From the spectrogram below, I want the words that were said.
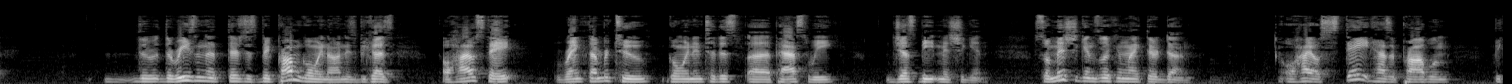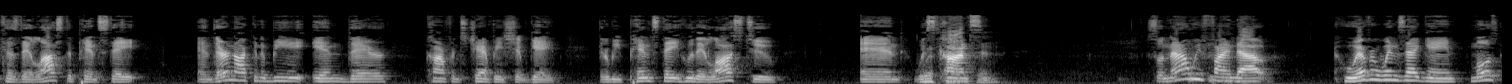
the the reason that there's this big problem going on is because Ohio State, ranked number two going into this uh, past week, just beat Michigan. So Michigan's looking like they're done. Ohio State has a problem because they lost to Penn State, and they're not going to be in their conference championship game. It'll be Penn State, who they lost to, and Wisconsin. Wisconsin. So now we find out whoever wins that game, most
